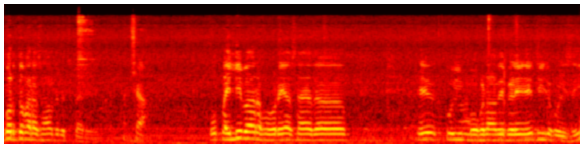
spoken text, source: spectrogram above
ਗੁਰਦੁਆਰਾ ਸਾਹਿਬ ਦੇ ਵਿੱਚ ਪੈ ਰਿਹਾ ਅੱਛਾ। ਉਹ ਪਹਿਲੀ ਵਾਰ ਹੋ ਰਿਹਾ ਸ਼ਾਇਦ ਇਹ ਕੋਈ ਮੁਗਲਾਂ ਦੇ ਵੇਲੇ ਇਹ ਚੀਜ਼ ਹੋਈ ਸੀ।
